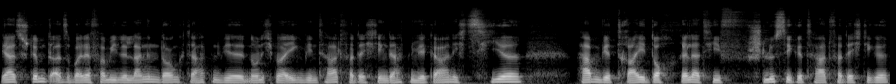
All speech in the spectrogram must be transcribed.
Ja, es stimmt. Also bei der Familie Langendonk, da hatten wir noch nicht mal irgendwie einen Tatverdächtigen, da hatten wir gar nichts. Hier haben wir drei doch relativ schlüssige Tatverdächtige.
